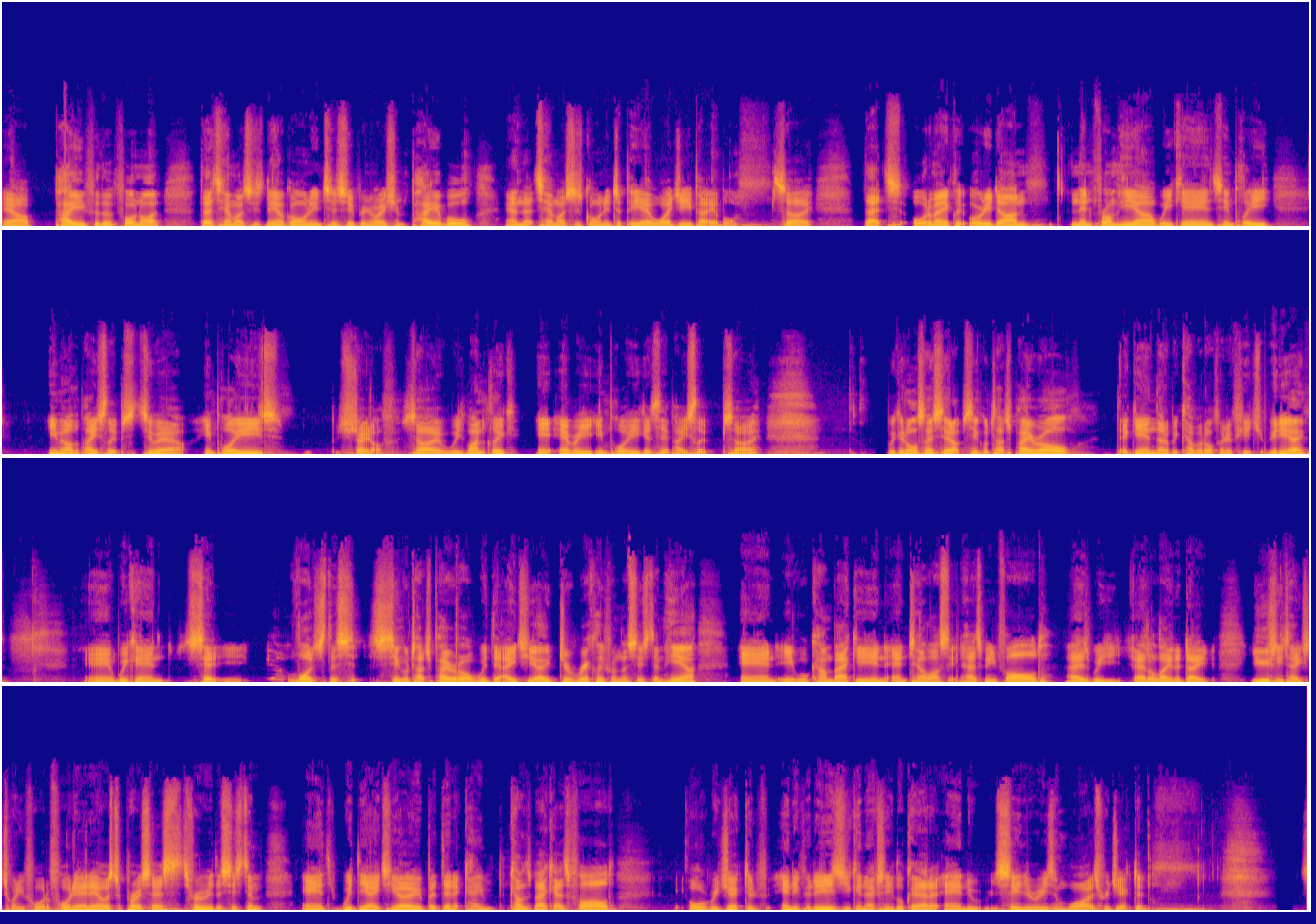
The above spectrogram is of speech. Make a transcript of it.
our pay for the fortnight. That's how much is now gone into superannuation payable, and that's how much has gone into PAYG payable. So that's automatically already done. And then from here, we can simply email the pay slips to our employees straight off. So with one click, every employee gets their pay slip. So we can also set up single touch payroll. Again, that'll be covered off in a future video and we can set lodge the single touch payroll with the ATO directly from the system here and it will come back in and tell us it has been filed as we at a later date. Usually takes 24 to 48 hours to process through the system and with the ATO, but then it came comes back as filed or rejected. And if it is, you can actually look at it and see the reason why it's rejected.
